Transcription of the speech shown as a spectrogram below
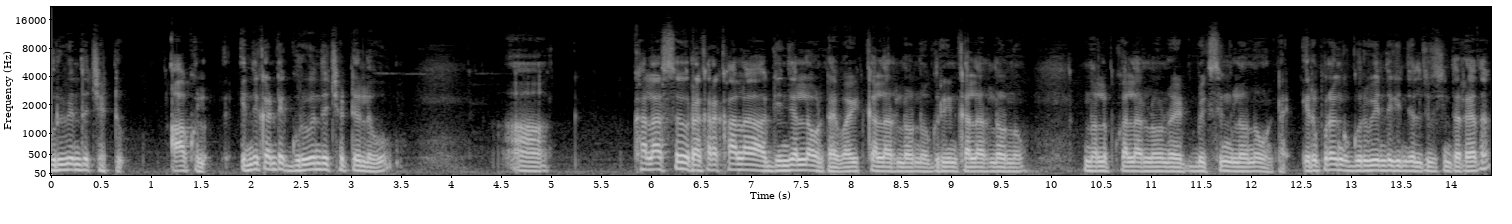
గురువింద చెట్టు ఆకులు. ఎందుకంటే గురువింద చెట్టులు కలర్స్ రకరకాల గింజల్లో ఉంటాయి. వైట్ కలర్లోను గ్రీన్ కలర్లోను. నలుపు కలర్లో రెడ్ మిక్సింగ్లోనూ ఉంటాయి. ఎరుపు రంగు గురువింద గింజలు చూసింటారు కదా?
